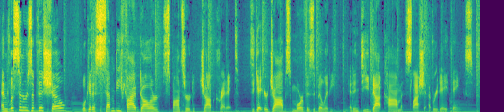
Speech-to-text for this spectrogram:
And listeners of this show will get a $75 sponsored job credit to get your jobs more visibility at Indeed.com slash everydaythings.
